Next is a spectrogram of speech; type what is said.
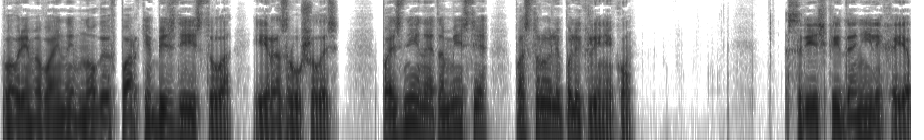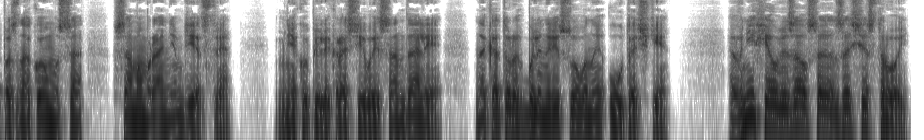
во время войны многое в парке бездействовало и разрушилось. Позднее на этом месте построили поликлинику. С речкой Данилиха я познакомился в самом раннем детстве. Мне купили красивые сандалии, на которых были нарисованы уточки. В них я увязался за сестрой,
